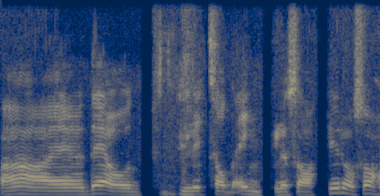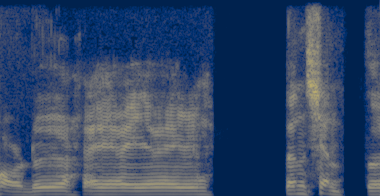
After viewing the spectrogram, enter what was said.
Det er jo litt sånn enkle saker. Og så har du den kjente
